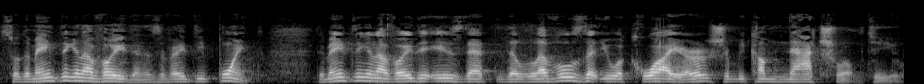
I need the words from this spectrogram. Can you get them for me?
So the main thing in avoidance is a very deep point. The main thing in avoidance is that the levels that you acquire should become natural to you.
